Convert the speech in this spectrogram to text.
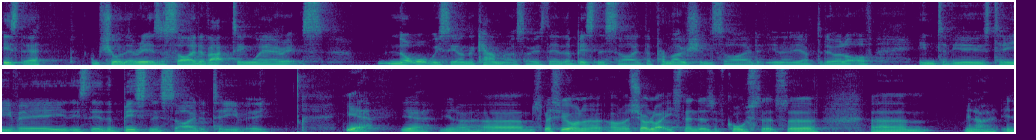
is there? I'm sure there is a side of acting where it's not what we see on the camera. So is there the business side, the promotion side? You know, you have to do a lot of interviews, TV. Is there the business side of TV? Yeah, yeah, you know, um, especially on a on a show like EastEnders, of course, that's a um, you know in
